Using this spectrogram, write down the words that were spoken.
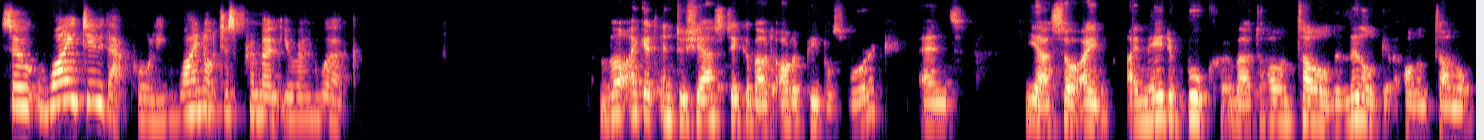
so why do that pauline why not just promote your own work well, I get enthusiastic about other people's work. And yeah, so I, I made a book about the Holland Tunnel, the little Holland Tunnel.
